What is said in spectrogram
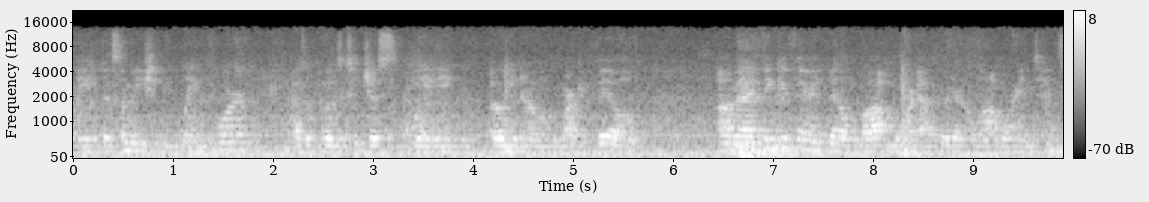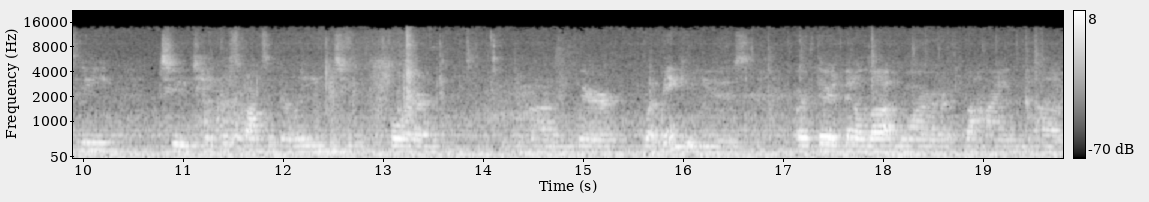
blamed, that somebody should be blamed for, as opposed to just blaming, oh, you know, the market failed. Um, and I think if there had been a lot more effort and a lot more intensity to take responsibility to for um, where what bank you use, or if there had been a lot more behind um,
